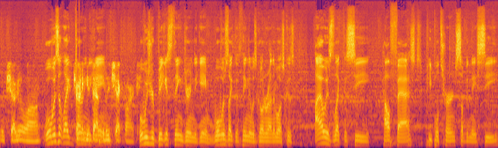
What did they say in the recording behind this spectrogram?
we're chugging along, What was it like trying to during get the that game? blue check mark. What was your biggest thing during the game? What was like the thing that was going around the most? Because I always like to see how fast people turn something they see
